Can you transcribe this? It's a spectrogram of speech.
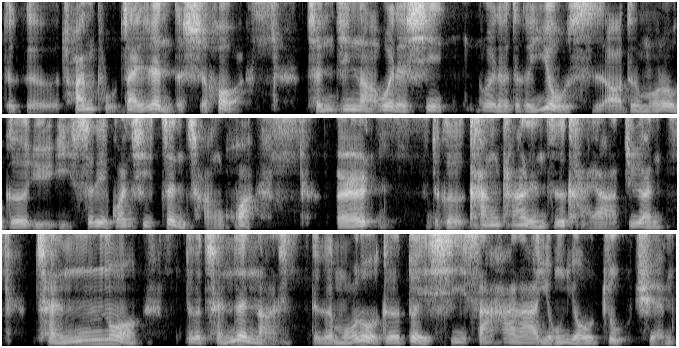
这个川普在任的时候啊，曾经呢为了西为了这个诱使啊这个摩洛哥与以色列关系正常化而。这个慷他人之慨啊，居然承诺这个承认呢，这个摩洛哥对西撒哈拉拥有主权。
